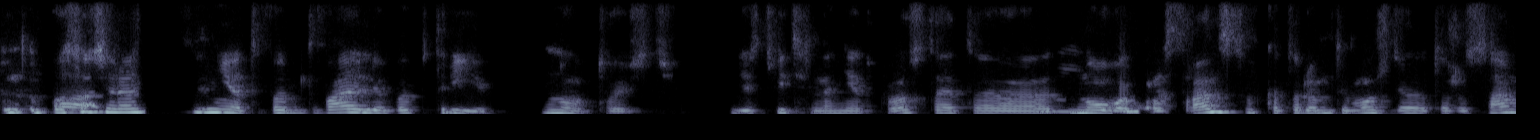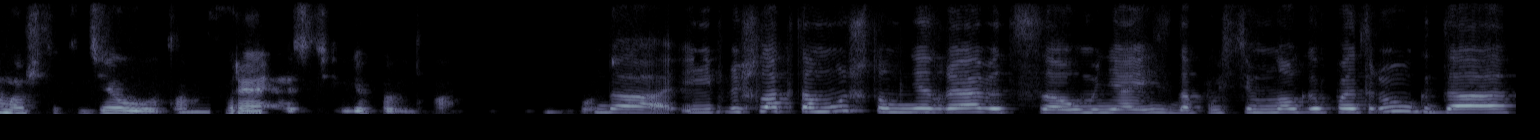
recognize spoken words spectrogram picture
Ну, по а, сути, разницы нет, веб-2 или веб-3. Ну, то есть действительно нет, просто это новое пространство, в котором ты можешь делать то же самое, что ты делал там в реальности или веб-2. Да, и пришла к тому, что мне нравится, у меня есть, допустим, много подруг, да,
